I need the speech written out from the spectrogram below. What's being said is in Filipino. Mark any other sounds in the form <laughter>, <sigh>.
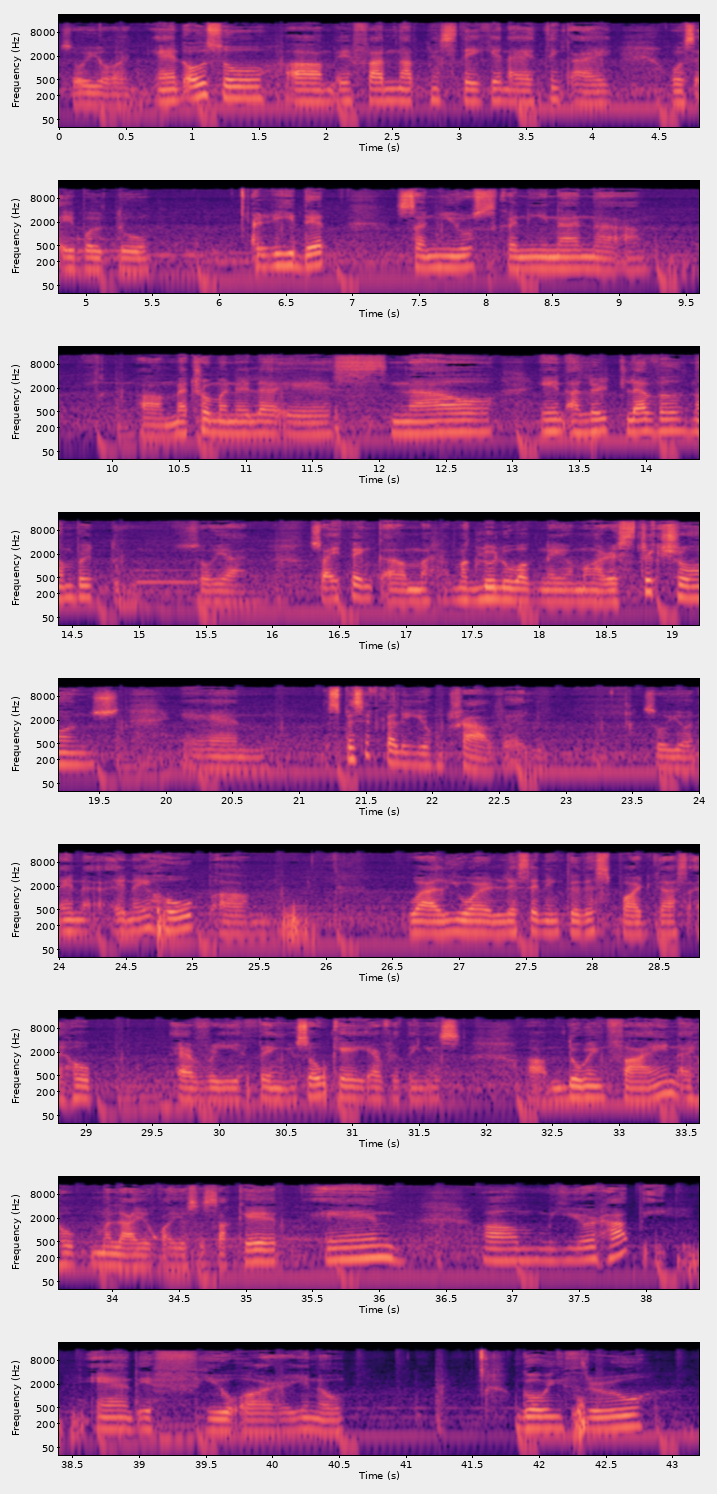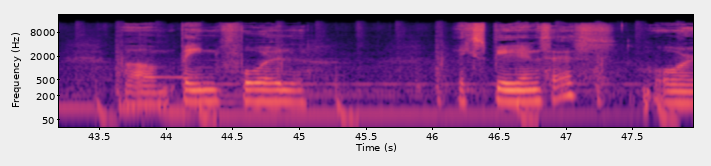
So, yun. And also, um, if I'm not mistaken, I think I was able to read it sa news kanina na uh, Metro Manila is now in alert level number 2. So yan. So I think um, magluluwag na yung mga restrictions and specifically yung travel. So yun. And, and I hope um, while you are listening to this podcast, I hope everything is okay, everything is um, doing fine. I hope malayo kayo sa sakit and um, you're happy. And if you are, you know, going through um, painful experiences or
